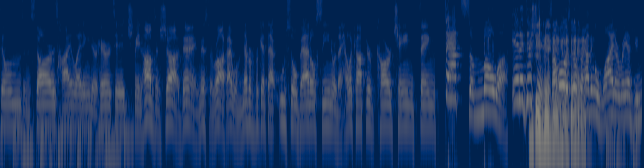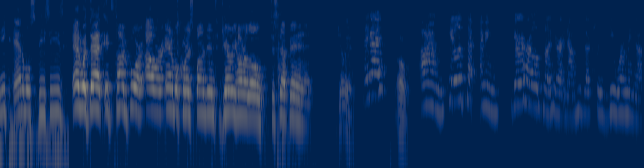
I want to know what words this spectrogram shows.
films and stars highlighting their heritage. I mean, Hobbs and Shaw, dang, Mr. Rock, I will never forget that Uso battle scene or the helicopter car chain thing. That's Samoa! In addition, Samoa is known for having a wide array of unique animal species. And with that, it's time for our animal correspondent, Gary Harlow, to step in. Jillian. Hey guys. Oh. Um, Caleb's. I mean, Gary Harlow's not here right now. He's actually deworming a,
